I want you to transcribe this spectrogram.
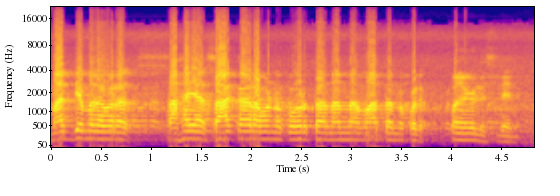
ಮಾಧ್ಯಮದವರ ಸಹಾಯ ಸಹಕಾರವನ್ನು ಕೋರ್ತಾ ನನ್ನ ಮಾತನ್ನು ಕೊನೆ- ಕೊನೆಗೊಳಿಸಿದ್ದೇನೆ.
